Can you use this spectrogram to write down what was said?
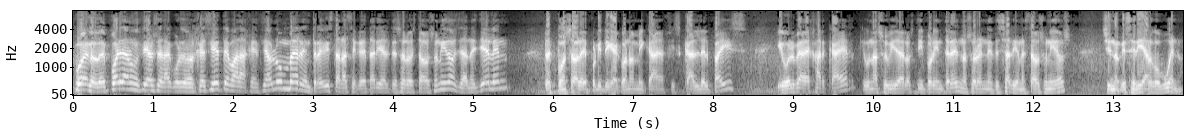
Bueno, después de anunciarse el acuerdo del G7, va la agencia Bloomberg, entrevista a la secretaria del Tesoro de Estados Unidos, Janet Yellen, responsable de política económica fiscal del país, y vuelve a dejar caer que una subida de los tipos de interés no solo es necesaria en Estados Unidos, sino que sería algo bueno.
